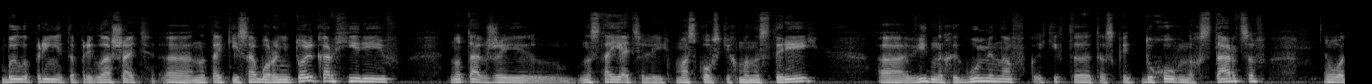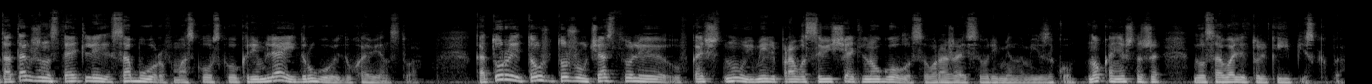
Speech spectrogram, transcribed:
было принято приглашать а, на такие соборы не только архиереев, но также и настоятелей московских монастырей, а, видных игуменов, каких-то, так сказать, духовных старцев, вот, а также настоятелей соборов Московского Кремля и другое духовенство которые тоже, тоже участвовали в качестве, ну, имели право совещательного голоса, выражаясь современным языком. Но, конечно же, голосовали только епископы.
